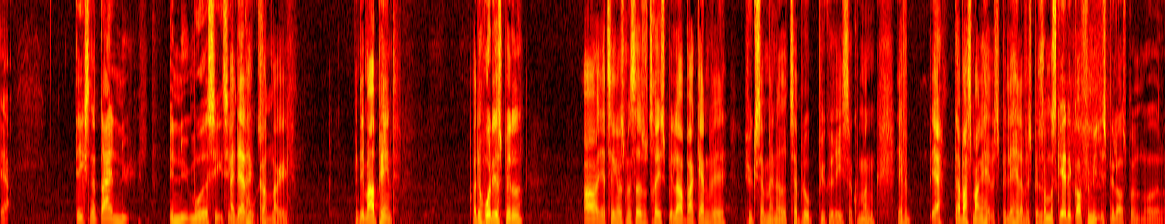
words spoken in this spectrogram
Det er ikke sådan, at der er en ny, en ny måde at se ting Nej, det er på. det godt som- nok ikke. Men det er meget pænt. Og det er hurtigt at spille. Og jeg tænker, hvis man sidder to tre spillere og bare gerne vil hygge sig med noget tableaubyggeri, så kunne man... Ja, ja der er bare så mange spil, jeg hellere vil spille. Så måske er det et godt familiespil også på den måde, eller?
